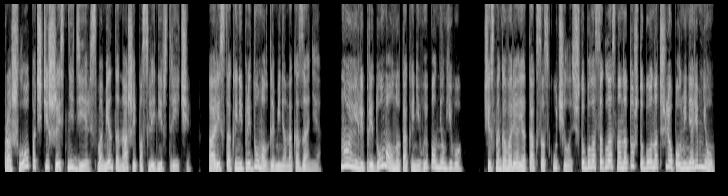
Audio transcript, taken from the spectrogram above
Прошло почти шесть недель с момента нашей последней встречи. Арис так и не придумал для меня наказание. Ну или придумал, но так и не выполнил его. Честно говоря, я так соскучилась, что была согласна на то, чтобы он отшлепал меня ремнем,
